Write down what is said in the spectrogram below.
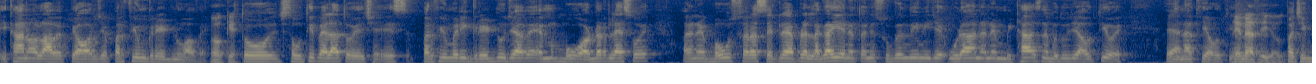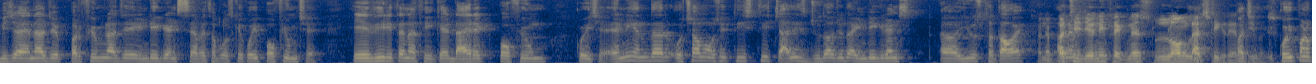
ઇથાનોલ આવે પ્યોર જે પરફ્યુમ ગ્રેડનું આવે. ઓકે. તો સૌથી પહેલાં તો એ છે એ પરફ્યુમરી ગ્રેડનું જે આવે એમાં બહુ ઓર્ડરલેસ હોય અને બહુ સરસ એટલે આપણે લગાવીએ ને તો એની સુગંધીની જે ઉડાન અને મીઠાશ ને બધું જે આવતી હોય એનાથી આવતી એનાથી આવતી. પછી બીજા એના જે પરફ્યુમના જે ઇન્ડિગ્રેન્ટ્સ છે હવે સપોઝ કે કોઈ પરફ્યુમ છે એ એવી રીતે નથી કે ડાયરેક્ટ પરફ્યુમ કોઈ છે. એની અંદર ઓછામાં ઓછી ત્રીસથી ચાલીસ જુદા જુદા ઇન્ડિગ્રેન્ટ્સ યુઝ થતા હોય. અને પછી જેની ફ્રેગ્રન્સ લોંગ લાસ્ટિંગ રહેતી હોય. કોઈ પણ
